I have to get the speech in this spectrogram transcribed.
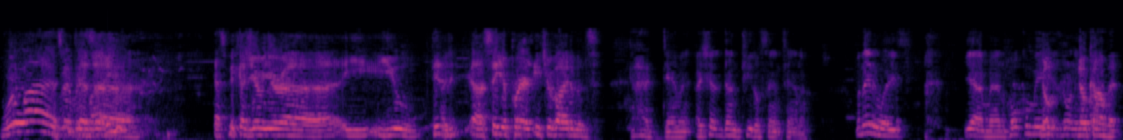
we're live, That's because everybody. uh, that's because you're you're uh, you, you didn't uh, say your prayers, eat your vitamins. God damn it! I should have done Tito Santana. But anyways, yeah, man, Hulkamania No, is running. no comment.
